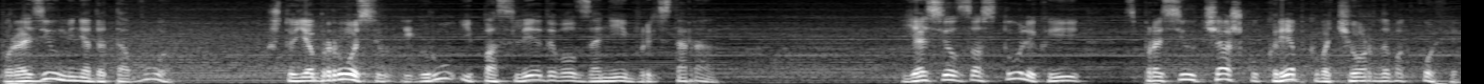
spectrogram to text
поразил меня до того, что я бросил игру и последовал за ней в ресторан. Я сел за столик и спросил чашку крепкого черного кофе.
